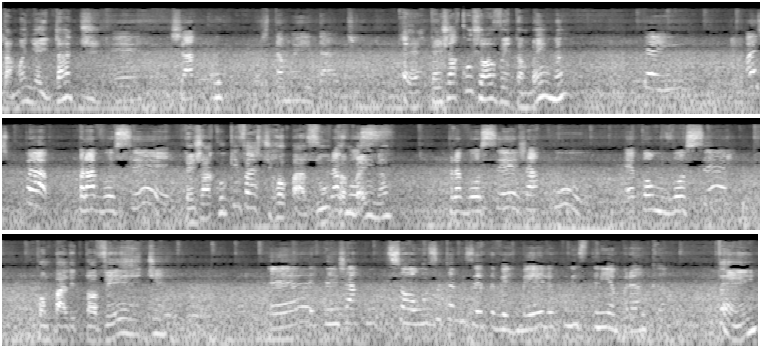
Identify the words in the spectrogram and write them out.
tamanha idade? É, jacu de tamanha idade. É, tem jacu jovem também, né? Tem. Mas pra, pra você, Tem jacu que veste roupa azul também, você- né? pra você, jacu é como você. Com paletó verde. É, e tem jacu que só usa camiseta vermelha com listrinha branca. Tem.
